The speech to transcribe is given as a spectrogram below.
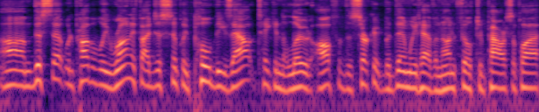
Um, this set would probably run if I just simply pulled these out, taking the load off of the circuit, but then we'd have an unfiltered power supply.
